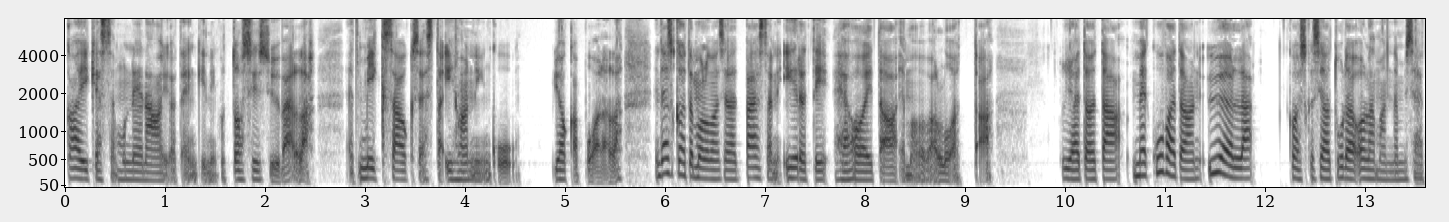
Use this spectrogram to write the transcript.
kaikessa mun nenä on jotenkin niin kuin tosi syvällä. Että miksauksesta ihan niin kuin joka puolella. Niin tässä kohtaa mulla on siellä, että päästään irti, he hoitaa ja mä voin vaan luottaa. Ja tota, me kuvataan yöllä, koska siellä tulee olemaan tämmöisiä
